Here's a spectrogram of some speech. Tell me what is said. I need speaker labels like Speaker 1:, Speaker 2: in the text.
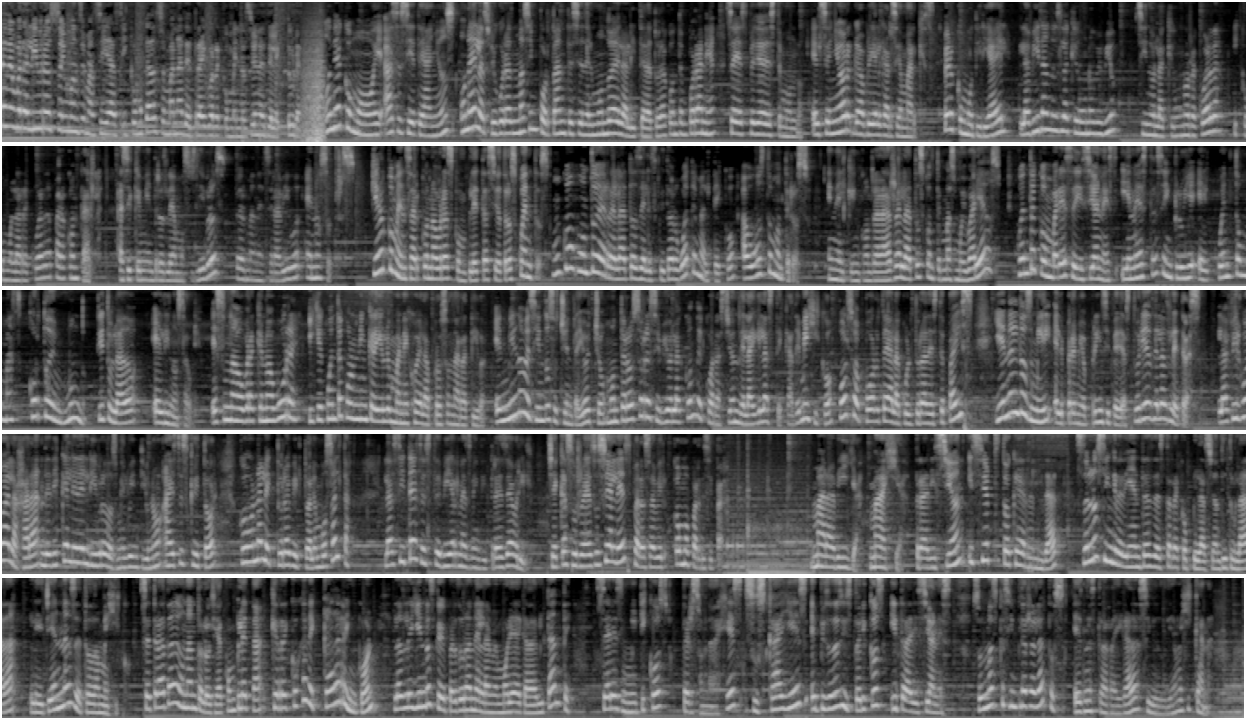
Speaker 1: Hola Débora Libros, soy Monse Macías y como cada semana te traigo recomendaciones de lectura. Un día como hoy, hace 7 años, una de las figuras más importantes en el mundo de la literatura contemporánea se despedía de este mundo, el señor Gabriel García Márquez. Pero como diría él, la vida no es la que uno vivió, sino la que uno recuerda y como la recuerda para contarla. Así que mientras leamos sus libros, permanecerá vivo en nosotros. Quiero comenzar con obras completas y otros cuentos, un conjunto de relatos del escritor guatemalteco Augusto Monteroso, en el que encontrarás relatos con temas muy variados. Cuenta con varias ediciones y en esta se incluye el cuento más corto del mundo, titulado El dinosaurio. Es una obra que no aburre y que cuenta con un increíble manejo de la prosa narrativa. En 1988, Monteroso recibió la condecoración del Águila Azteca de México por su aporte a la cultura de este país y en el 2000 el Premio Príncipe de Asturias de las Letras. La FIL Guadalajara dedica el del libro 2021 a este escritor con una lectura virtual en voz alta. La cita es este viernes 23 de abril. Checa sus redes sociales para saber cómo participar. Maravilla, magia, tradición y cierto toque de realidad son los ingredientes de esta recopilación titulada Leyendas de todo México. Se trata de una antología completa que recoge de cada rincón las leyendas que perduran en la memoria de cada habitante, seres míticos, personajes, sus calles, episodios históricos y tradiciones. Son más que simples relatos, es nuestra arraigada sabiduría mexicana.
